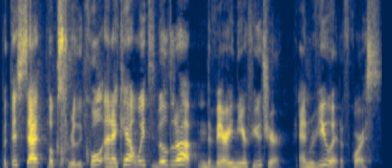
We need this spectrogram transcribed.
But this set looks really cool and I can't wait to build it up in the very near future and review it, of course.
